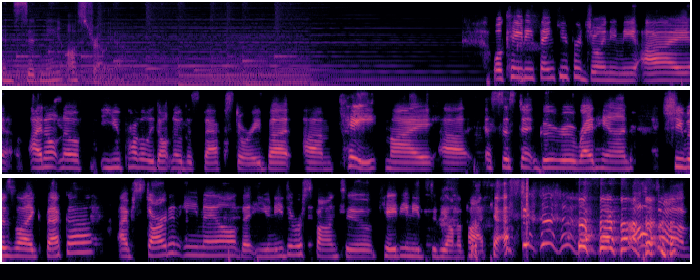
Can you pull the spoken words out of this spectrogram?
in Sydney, Australia. Well, Katie, thank you for joining me. I I don't know if you probably don't know this backstory, but um, Kate, my uh, assistant guru right hand, she was like, Becca, I've started an email that you need to respond to. Katie needs to be on the podcast. like, awesome.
